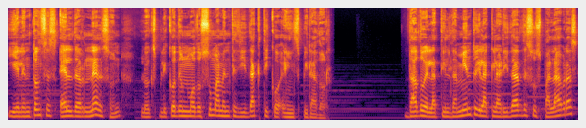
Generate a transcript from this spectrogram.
y el entonces Elder Nelson lo explicó de un modo sumamente didáctico e inspirador. Dado el atildamiento y la claridad de sus palabras,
